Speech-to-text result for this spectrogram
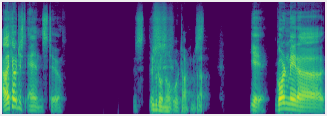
I like how it just ends too. Just- People don't know what we're talking about. Yeah, Gordon made a,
